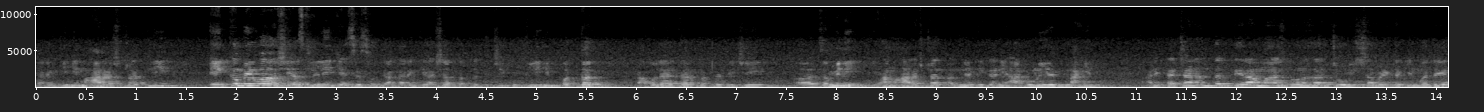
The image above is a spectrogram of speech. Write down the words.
कारण की ही महाराष्ट्रातली एकमेव अशी असलेली केसेस होत्या. कारण की अशा पद्धतीची कुठलीही पद्धत काबुलायतदार पद्धतीची जमिनी ह्या महाराष्ट्रात अन्य ठिकाणी आढळून येत नाहीत. आणि त्याच्यानंतर तेरा मार्च दोन हजार चोवीसच्या बैठकीमध्ये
